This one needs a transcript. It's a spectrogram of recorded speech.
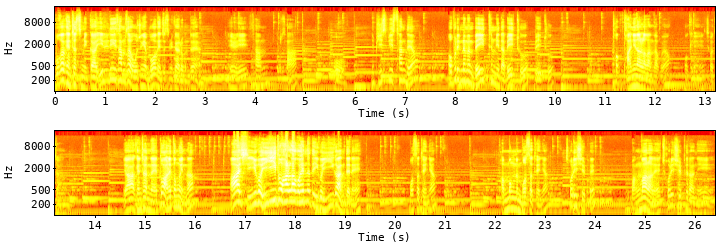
뭐가 괜찮습니까? 1, 2, 3, 4, 5 중에 뭐가 괜찮습니까, 여러분들? 1, 2, 3, 4, 5. 비슷비슷한데요? 어플 이름은 메이트입니다. 메이투, 메이투. 턱 반이 날아간다고요? 오케이, 저장. 야, 괜찮네. 또 안 했던 거 있나? 아씨, 이거 2도 하려고 했는데 이거 2가 안 되네. 뭐써 되냐? 밥 먹는 머싸 되냐? 처리 실패? 막말하네. 처리 실패라니.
